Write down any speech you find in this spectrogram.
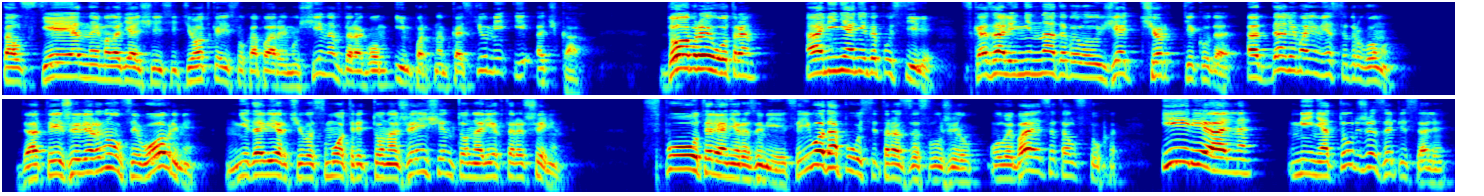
толстенная молодящаяся тетка и сухопарый мужчина в дорогом импортном костюме и очках. Доброе утро! А меня не допустили. Сказали, не надо было уезжать черти куда. Отдали мое место другому. Да ты же вернулся вовремя. Недоверчиво смотрит то на женщин, то на ректора Шенин. Спутали они, разумеется. Его допустят, раз заслужил. Улыбается толстуха. И реально, меня тут же записали.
